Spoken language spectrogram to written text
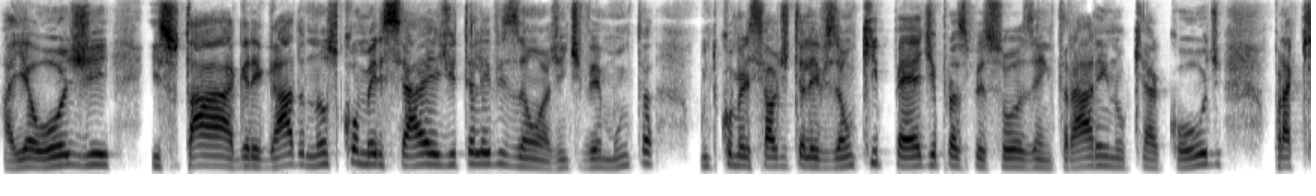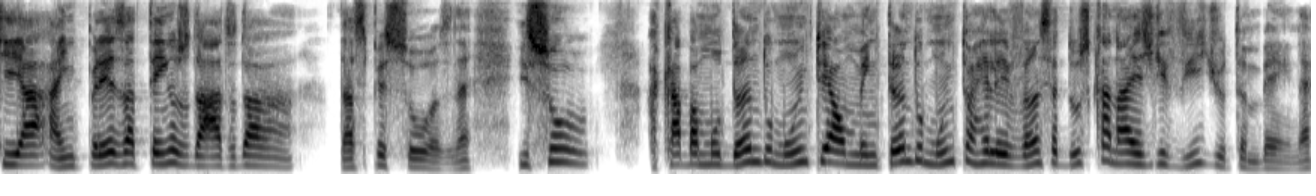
Aí hoje isso está agregado nos comerciais de televisão. A gente vê muita, muito comercial de televisão que pede para as pessoas entrarem no QR Code para que a, a empresa tenha os dados da das pessoas, né? Isso acaba mudando muito e aumentando muito a relevância dos canais de vídeo também, né?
